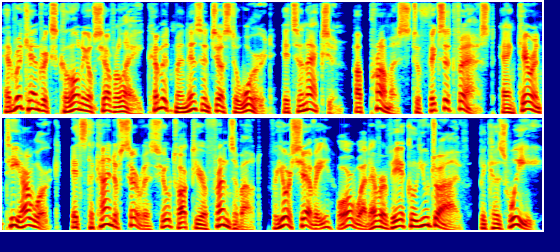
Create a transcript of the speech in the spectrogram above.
At Rick Hendrick's Colonial Chevrolet, commitment isn't just a word, it's an action, a promise to fix it fast and guarantee our work. It's the kind of service you'll talk to your friends about for your Chevy or whatever vehicle you drive, because we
